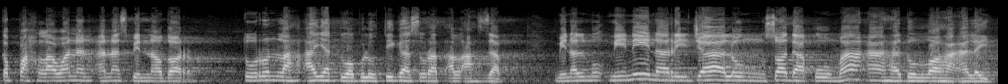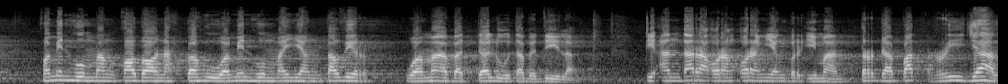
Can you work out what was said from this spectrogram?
kepahlawanan Anas bin Nadar, turunlah ayat 23 surat Al-Ahzab minal mu'minina rijalun sadaqu ma ahadullah alaih faminhum man qada nahbahu wa minhum man yantazir wa ma baddalu tabdila di antara orang-orang yang beriman terdapat rijal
